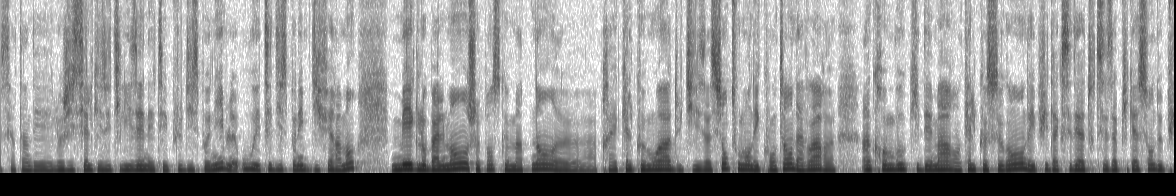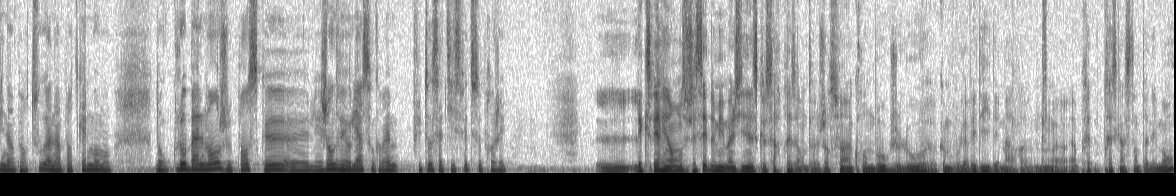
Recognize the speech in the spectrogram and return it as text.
certains des logiciels qu'ils utilisaient n'étaient plus disponibles ou étaient disponibles différemment. Mais globalement, je pense que maintenant, après quelques mois d'utilisation, tout le monde est content d'avoir un Chromebook qui démarre en quelques secondes et puis d'accéder à toutes ces applications depuis n'importe où, à n'importe quel moment. Donc globalement, je pense que euh, les gens de Veolia sont quand même plutôt satisfaits de ce projet. L'expérience, j'essaie de m'imaginer ce que ça représente. Je reçois un Chromebook, je l'ouvre, comme vous l'avez dit, il démarre euh, presque instantanément.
